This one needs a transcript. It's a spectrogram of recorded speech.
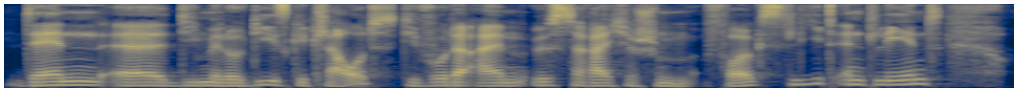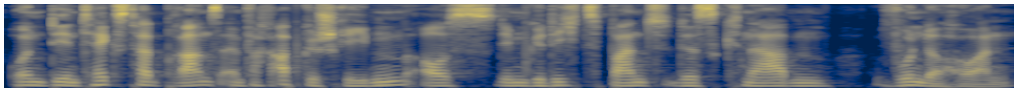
denn äh, die Melodie ist geklaut, die wurde einem österreichischen Volkslied entlehnt und den Text hat Brahms einfach abgeschrieben aus dem Gedichtsband des Knaben Wunderhorn.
